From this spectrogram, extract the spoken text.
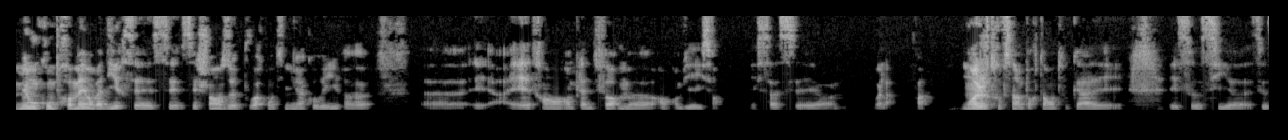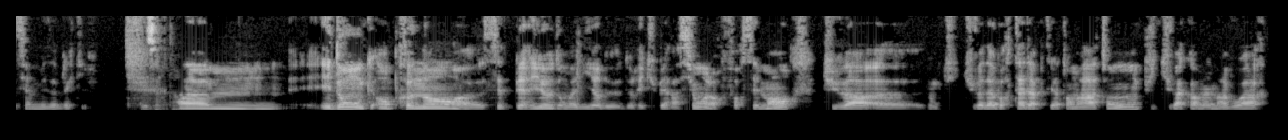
mais on compromet, on va dire, ses, chances de pouvoir continuer à courir euh, euh, et, être en, pleine forme en, vieillissant. Et ça, c'est. voilà. moi, je trouve ça important en tout cas, et, et c'est aussi, aussi un de mes objectifs. Euh, et donc, en prenant euh, cette période, on va dire, de, récupération, alors forcément, tu vas, euh, donc tu, vas d'abord t'adapter à ton marathon, puis tu vas quand même avoir,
